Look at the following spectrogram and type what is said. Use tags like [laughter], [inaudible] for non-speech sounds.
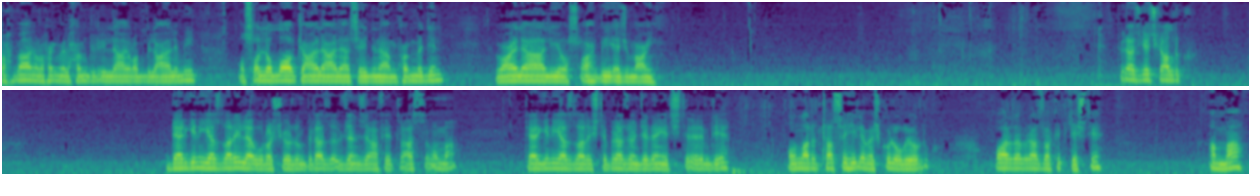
Bismillahirrahmanirrahim. Elhamdülillahi Rabbil alemin. Ve sallallahu teala ala seyyidina Muhammedin ve ala alihi ve sahbihi ecma'in. Biraz geç kaldık. Derginin yazılarıyla uğraşıyordum. Biraz da üzen zafiyet rahatsızım ama derginin yazıları işte biraz önceden yetiştirelim diye onların tashihiyle meşgul oluyorduk. O arada biraz vakit geçti. Ama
